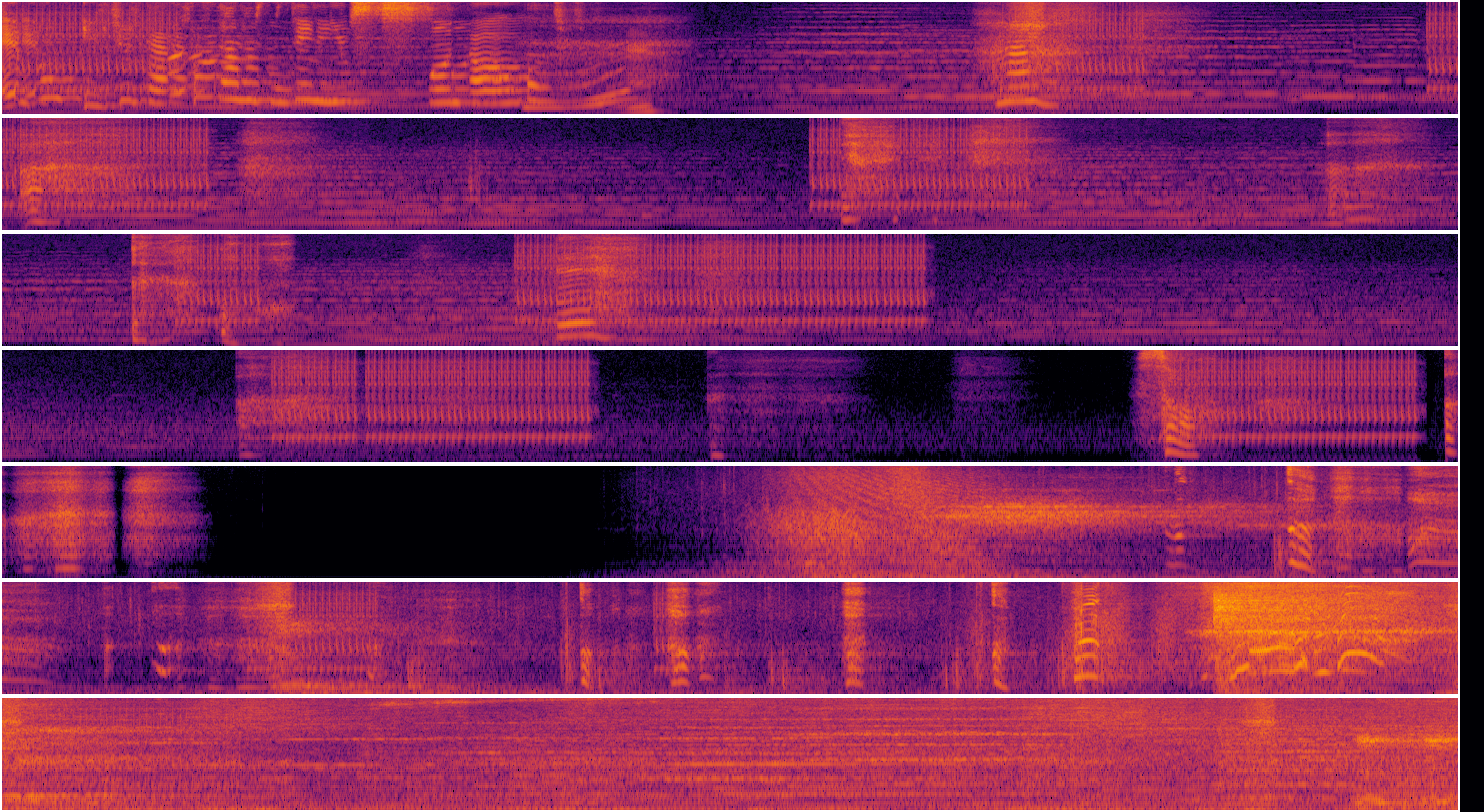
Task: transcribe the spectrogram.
Everyone, you should something you want. Mm-hmm. Hmm.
